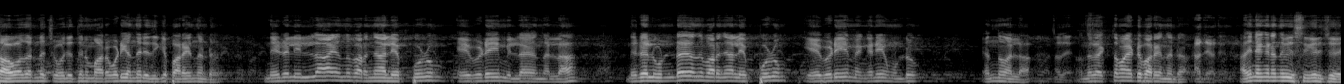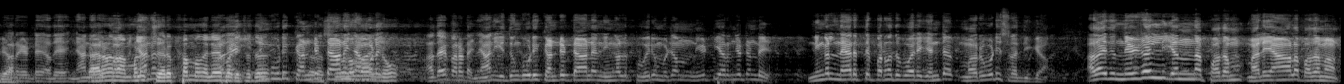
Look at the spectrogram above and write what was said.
സഹോദരന്റെ ചോദ്യത്തിന് മറുപടി എന്ന രീതിക്ക് പറയുന്നുണ്ട്. നിഴലില്ല എന്ന് പറഞ്ഞാൽ എപ്പോഴും എവിടെയും ഇല്ല എന്നല്ല. നിഴലുണ്ട് എന്ന് പറഞ്ഞാൽ എപ്പോഴും എവിടെയും എങ്ങനെയും ഉണ്ട് എന്നുമല്ല. ഒന്ന് വ്യക്തമായിട്ട് പറയുന്നുണ്ട്. അതെ അതെ അതിനെങ്ങനെ ഒന്ന് വിശദീകരിച്ചു തരിക പറയട്ടെ അതെ. ഞാൻ കാരണം നമ്മൾ ചെറുപ്പം മുതലേ പഠിച്ചത് കൂടി കണ്ടിട്ടാണ് അതെ പറയട്ടെ. ഞാൻ ഇതും കൂടി കണ്ടിട്ടാണ് നിങ്ങൾക്ക് ഒരു മുഴം നീട്ടി അറിഞ്ഞിട്ടുണ്ട് നിങ്ങൾ നേരത്തെ പറഞ്ഞതുപോലെ എന്റെ മറുപടി ശ്രദ്ധിക്കുക അതായത് നിഴൽ എന്ന പദം മലയാള പദമാണ്.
